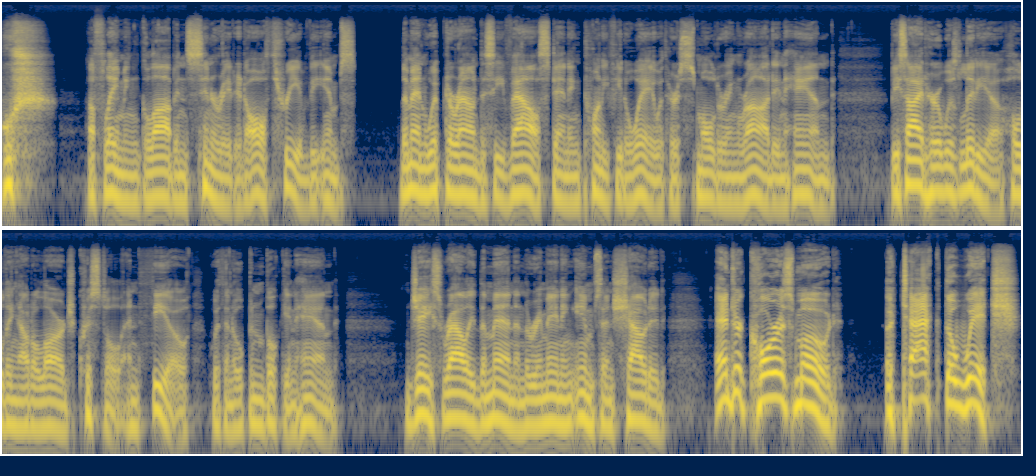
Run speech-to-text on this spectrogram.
Whoosh! A flaming glob incinerated all three of the imps. The men whipped around to see Val standing twenty feet away with her smoldering rod in hand. Beside her was Lydia, holding out a large crystal, and Theo, with an open book in hand. Jace rallied the men and the remaining imps and shouted, Enter chorus mode! Attack the witch!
